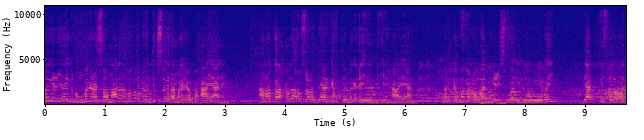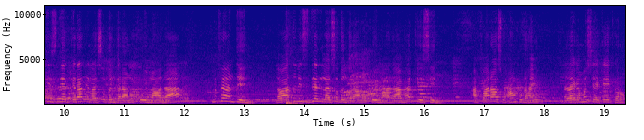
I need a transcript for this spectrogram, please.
magacii iga dhun magacii soomaalida magta wixii dig soo yaraa magacii u baxaayaane anoo kale qalaa u socdo deerka xatee magacii ay bixi haayaan marka magacoo lahay magaciisa waa iloobay dahabkiisa labaatan sideed garaan ilaa soddon garaan oo ku imaadaa ma fahanteen? Labaatan iyo sideed ilaa soddon garaan oo ku imaadaa ma arkaysiin. Afaarahaas waxaan ku dhahay lagama sheekay karo.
